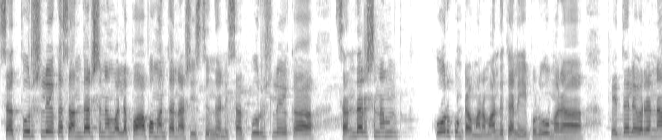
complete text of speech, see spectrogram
సత్పురుషుల యొక్క సందర్శనం వల్ల పాపం అంతా నశిస్తుందండి. సత్పురుషుల యొక్క సందర్శనం కోరుకుంటాం మనం. అందుకనే ఇప్పుడు మన పెద్దలు ఎవరైనా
